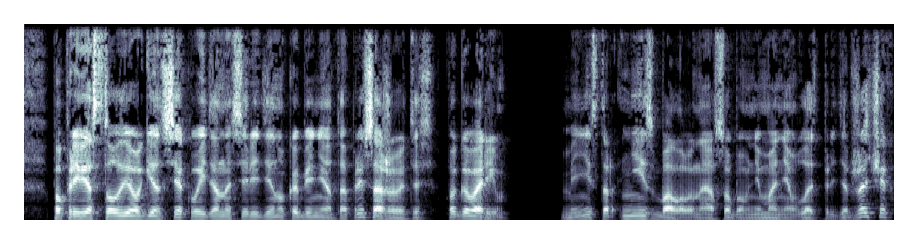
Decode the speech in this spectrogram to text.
— поприветствовал его генсек, выйдя на середину кабинета. «Присаживайтесь, поговорим». Министр, не избалованный особым вниманием власть придержащих,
